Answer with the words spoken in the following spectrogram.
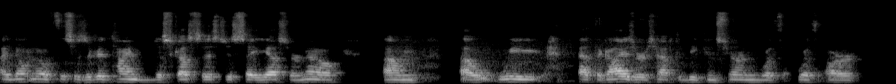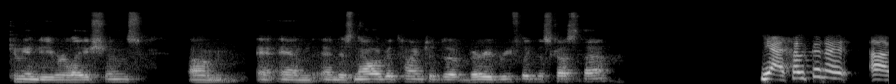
I don't know if this is a good time to discuss this, just say yes or no. Um, uh, we at the geysers have to be concerned with, with our community relations. Um, and, and is now a good time to, to very briefly discuss that? Yes, I was going to uh,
